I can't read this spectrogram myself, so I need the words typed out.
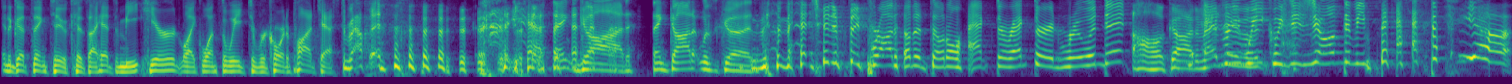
And a good thing too, because I had to meet here like once a week to record a podcast about it. yeah, thank God. Thank God it was good. Imagine if they brought out a total hack director and ruined it. Oh God! Imagine Every if it week we just show up to be mad. yeah.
